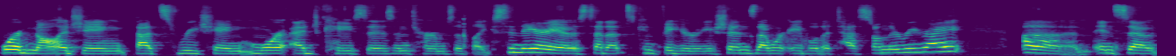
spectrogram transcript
we're acknowledging that's reaching more edge cases in terms of like scenarios, setups, configurations that we're able to test on the rewrite. Um, and so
